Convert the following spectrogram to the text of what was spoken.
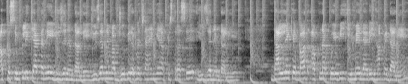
आपको सिंपली क्या करनी है? यूज़र नेम डालिए यूज़र नेम आप जो भी रखना चाहेंगे, आप इस तरह से यूज़र नेम डालिए। डालने के बाद अपना कोई भी ईमेल आईडी यहाँ पे डालिए।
